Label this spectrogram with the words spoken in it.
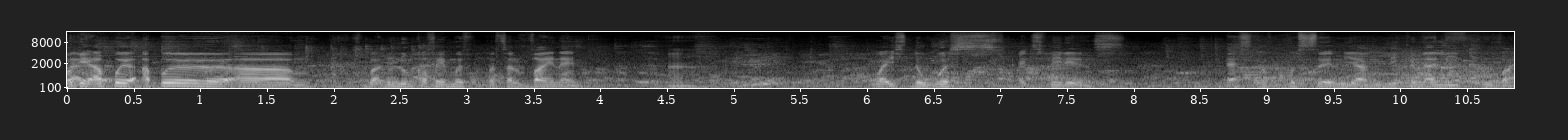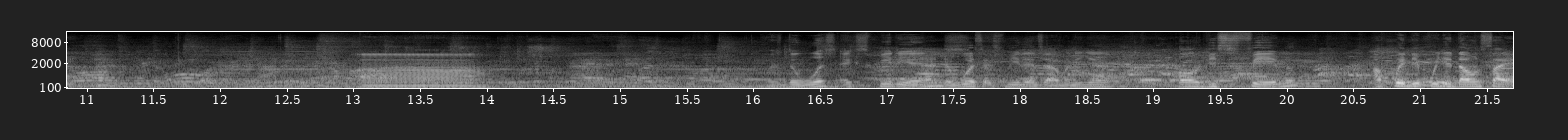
Okay, apa apa um, sebab dulu kau famous pasal Vine kan. Ah. What is the worst experience as a person yang dikenali through Vine? Ah. was the worst Yeah, experience? the worst experience lah maknanya all this fame apa dia punya downside?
